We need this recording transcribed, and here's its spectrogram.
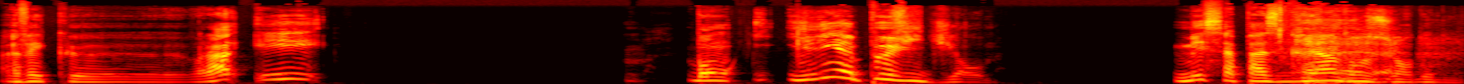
avec euh, voilà. Et bon, il- il lit un peu vite, Jérôme, mais ça passe bien dans ce genre de livre.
